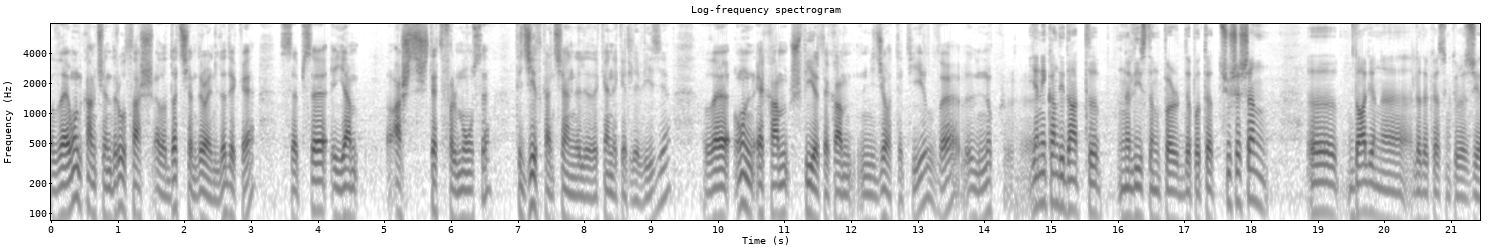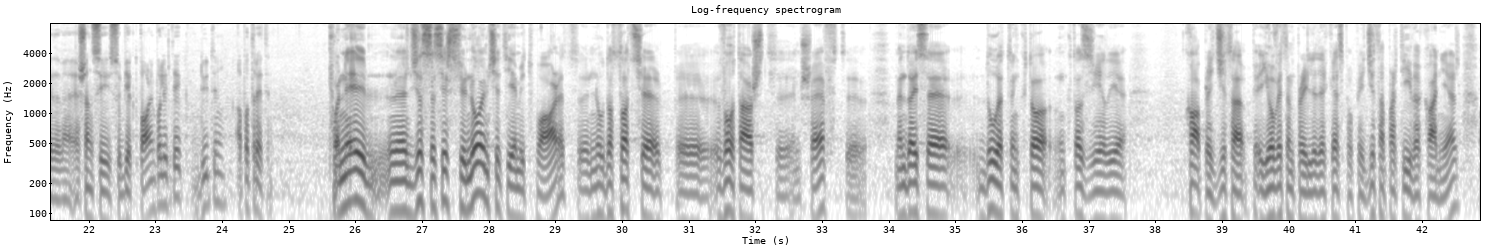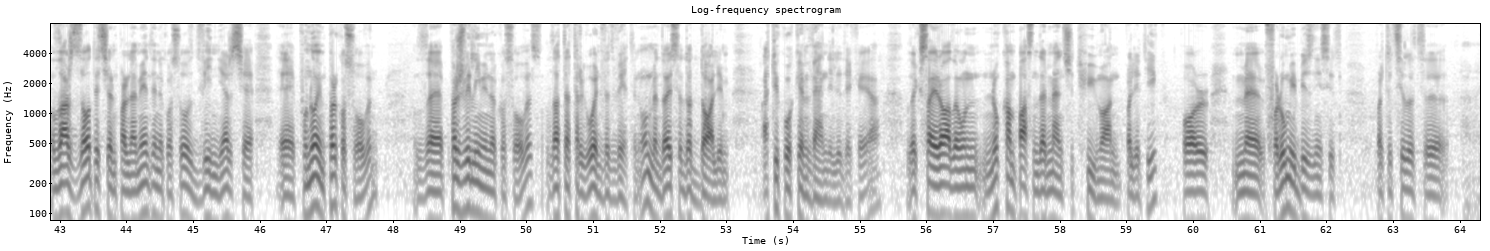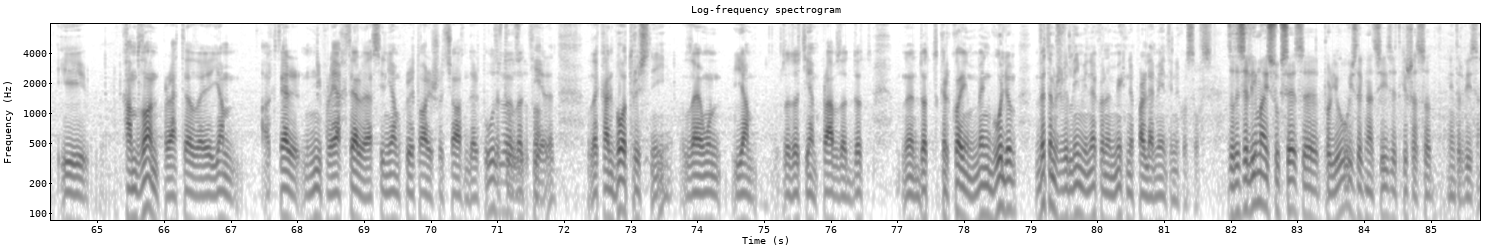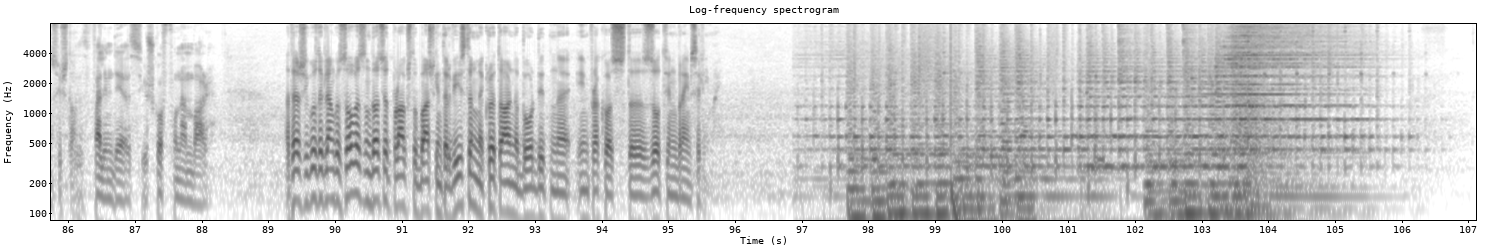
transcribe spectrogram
dhe unë kam qëndru, thashë edhe do të qëndroj në LDK, sepse jam, është shtetformuese, të gjithë kanë qenë në LDK në këtë lëvizje, dhe unë e kam shpirt, e kam një gjo të tillë, dhe nuk... Jeni kandidat në listën për deputetë, qysh e shihni daljen e LDK-s në këtyre zgjedhjeve? E shihni si subjekt të parin politik, të dytin, apo të tretin? Po ne gjithsesi synojmë që të jemi të parët, nuk do të thotë që Vota është e msheftë, mendoj se duhet në këto, në këto zgjedhje ka prej të gjitha, jo vetëm prej LDK-s, po prej të gjitha partive ka njerëz, dhe dhashtë zoti që në Parlamentin e Kosovës të vinë njerëz që punojnë për Kosovën dhe për zhvillimin e Kosovës dhe të tregojnë vetveten. Unë mendoj se do të dalim aty ku e kem vendin LDK-a dhe kësaj radhe unë nuk kam pas ndër mend që të hy ma në politikë, por me forumin e biznesit, për të cilët i kam dhënë për atë dhe jam akter, një prej akterve, asin jam kryetar i shoqatës ndërtuesve dhe të tjerët, më kanë bo trysni, dhe unë jam dhe do të jem prap dhe do të do të kërkojmë me ngulm vetëm zhvillimin ekonomik në parlamentin e Kosovës. Zoti Selimaj, suksese për ju, ishte knaqsi që të kisha sot në intervistë në Sy n'sy. Faleminderit, ju shkoftë puna mbarë. Atëherë shikues të Klan Kosovës, ndoqët pra kështu bashkë intervistën me kryetarin e bordit në Infrakos, zotin Brahim Selimaj.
